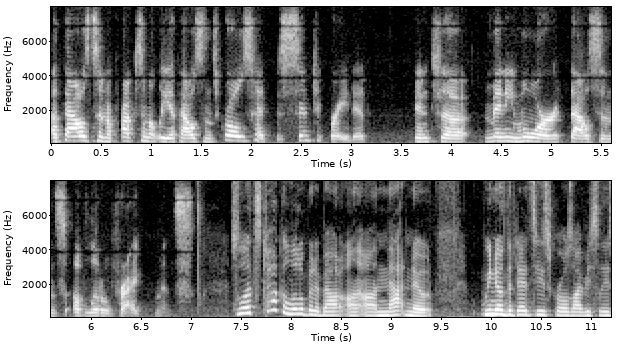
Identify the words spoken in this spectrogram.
a thousand, approximately a thousand scrolls had disintegrated into many more thousands of little fragments. So let's talk a little bit about on, on that note. We know the Dead Sea Scrolls obviously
